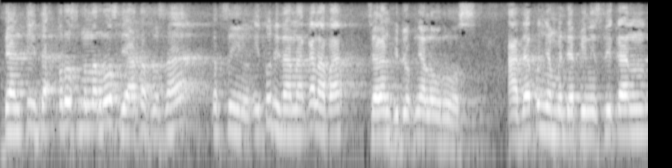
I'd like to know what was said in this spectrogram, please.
dan tidak terus-menerus di atas dosa kecil. Itu dinamakan apa? Jalan hidupnya lurus. Adapun yang mendefinisikan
